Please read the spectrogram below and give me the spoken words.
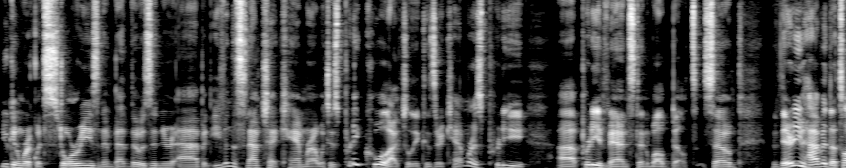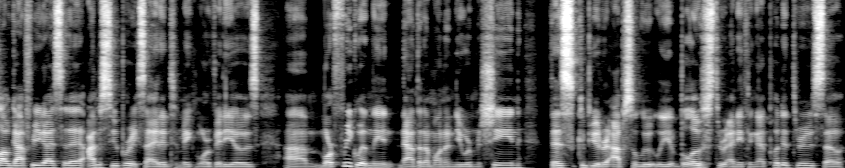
you can work with stories and embed those in your app, and even the Snapchat camera, which is pretty cool actually, because their camera is pretty, uh, pretty advanced and well built. So there you have it. That's all I've got for you guys today. I'm super excited to make more videos um, more frequently now that I'm on a newer machine. This computer absolutely blows through anything I put it through. So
